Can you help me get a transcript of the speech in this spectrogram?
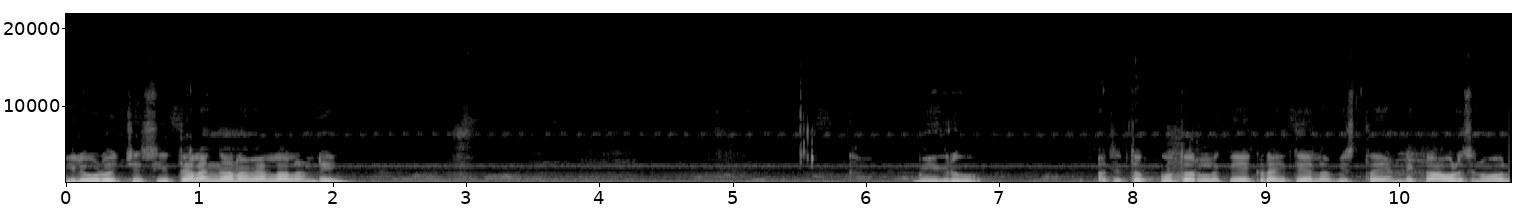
ఈ లోడ్ వచ్చేసి తెలంగాణ వెళ్ళాలండి. మీరు అతి తక్కువ ధరలకే ఇక్కడైతే లభిస్తాయండి. కావలసిన వాళ్ళు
